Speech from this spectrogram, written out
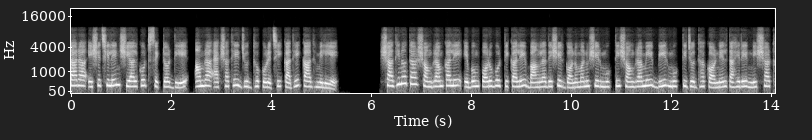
তারা এসেছিলেন শিয়ালকোট সেক্টর দিয়ে, আমরা একসাথে যুদ্ধ করেছি কাঁধে কাঁধ মিলিয়ে। স্বাধীনতার সংগ্রামকালে এবং পরবর্তীকালে বাংলাদেশের গণমানুষের মুক্তি সংগ্রামে বীর মুক্তিযোদ্ধা কর্নেল তাহেরের নিঃস্বার্থ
